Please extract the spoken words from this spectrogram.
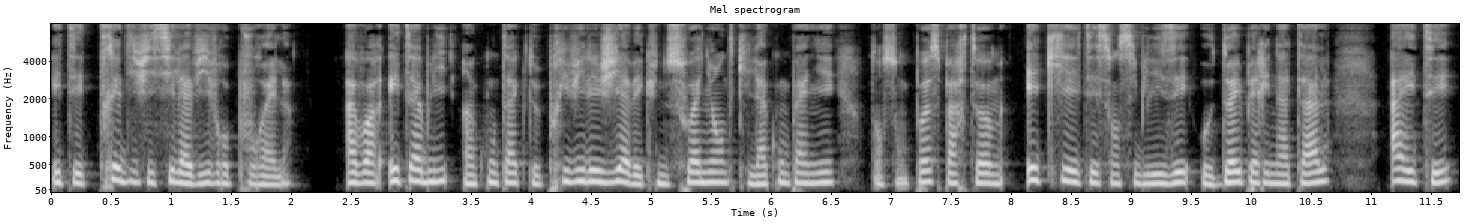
était très difficile à vivre pour elle. Avoir établi un contact privilégié avec une soignante qui l'accompagnait dans son postpartum et qui était sensibilisée au deuil périnatal a été,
